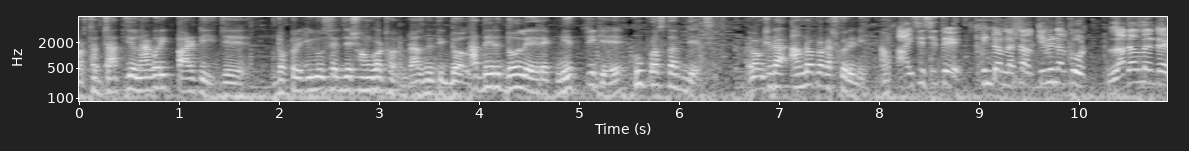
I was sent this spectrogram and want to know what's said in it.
অর্থাৎ জাতীয় নাগরিক পার্টি যে ডক্টর ইউনুসের যে সংগঠন, রাজনৈতিক দল, তাদের দলের এক নেত্রীকে কুপ্রস্তাব দিয়েছে। এবং সেটা আমরা প্রকাশ করিনি। আইসিসিতে ইন্টারন্যাশনাল ক্রিমিনাল কোর্ট লাদারল্যান্ডে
